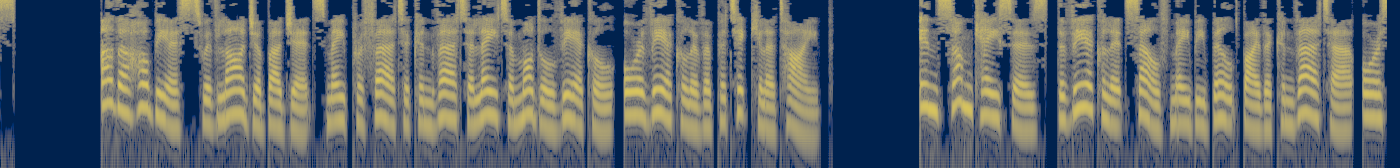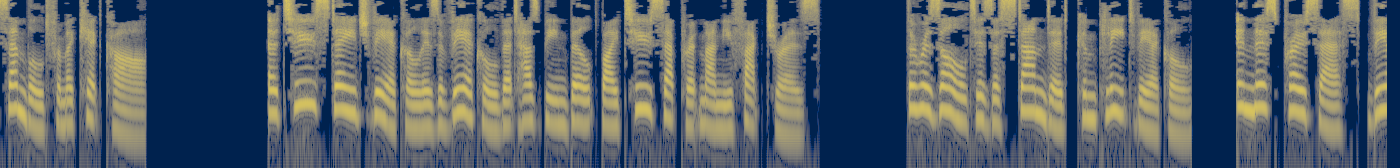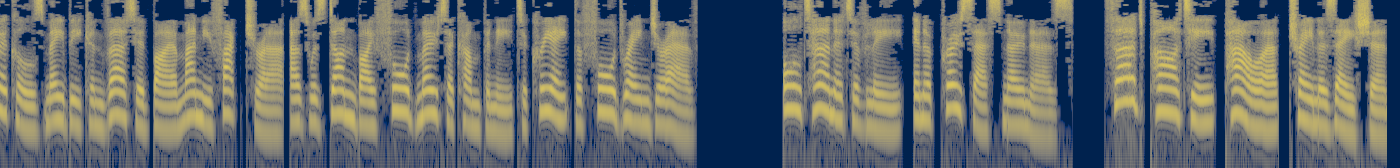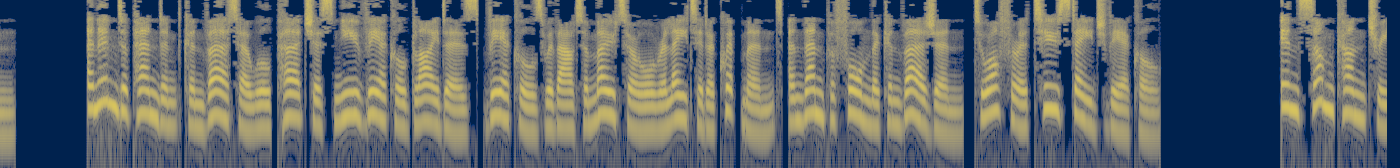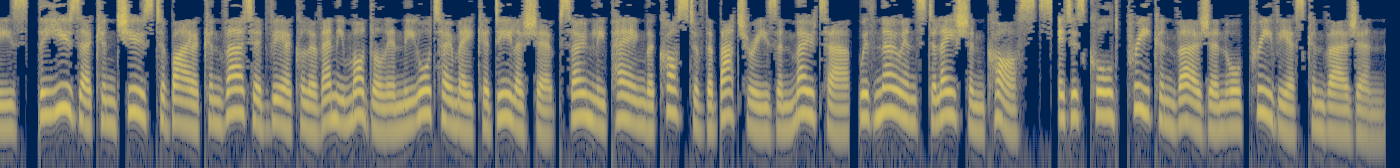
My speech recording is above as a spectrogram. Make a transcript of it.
Other hobbyists with larger budgets may prefer to convert a later model vehicle, or a vehicle of a particular type. In some cases, the vehicle itself may be built by the converter, or assembled from a kit car. A two-stage vehicle is a vehicle that has been built by two separate manufacturers. The result is a standard, complete vehicle. In this process, vehicles may be converted by a manufacturer as was done by Ford Motor Company to create the Ford Ranger EV. Alternatively, in a process known as third-party power trainization, an independent converter will purchase new vehicle gliders vehicles without a motor or related equipment and then perform the conversion, to offer a two-stage vehicle. In some countries, the user can choose to buy a converted vehicle of any model in the automaker dealerships only paying the cost of the batteries and motor, with no installation costs it is called pre-conversion or previous conversion.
